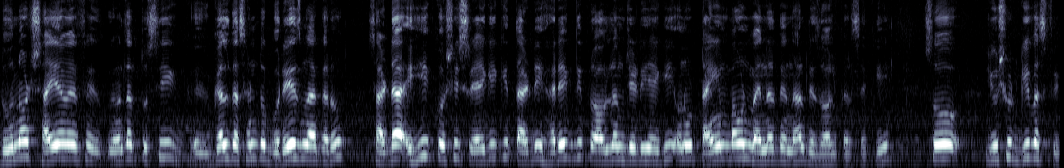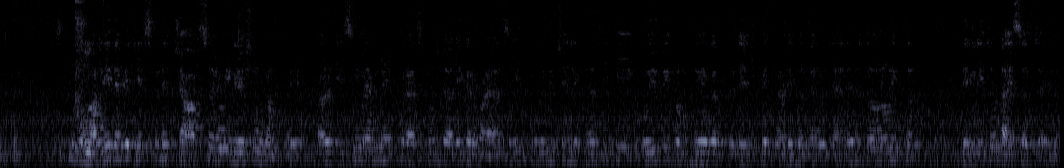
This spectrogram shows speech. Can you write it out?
do not shy away ਮਤਲਬ ਤੁਸੀਂ ਗੱਲ ਦੱਸਣ ਤੋਂ ਗੁਰੇਜ਼ ਨਾ ਕਰੋ। ਸਾਡਾ ਇਹੀ ਕੋਸ਼ਿਸ਼ ਰਹੇਗੀ ਕਿ ਤੁਹਾਡੀ ਹਰੇਕ ਦੀ ਪ੍ਰੋਬਲਮ ਜਿਹੜੀ ਹੈਗੀ, ਉਹਨੂੰ ਟਾਈਮ ਬਾਉਂਡ ਮੈਨਰ ਦੇ ਨਾਲ ਰਿਜ਼ੋਲਵ ਕਰ ਸਕੀਏ। So you should give us feedback Mohali ਦੇ ਵਿੱਚ ਇਸ ਵੇਲੇ 400 ਇਮੀਗ੍ਰੇਸ਼ਨ ਕੰਪਨੀ ਕੱਲ ਡੀਸੀ ਮੈਮ ਨੇ ਇੱਕ ਪ੍ਰੈਸ ਨੋਟ ਜਾਰੀ ਕਰਵਾਇਆ ਸੀ। ਉਹਦੇ ਵਿੱਚ ਇਹ ਲਿਖਿਆ ਸੀ ਕਿ ਕੋਈ ਵੀ ਕੰਪਨੀ ਅਗਰ ਵਿਦੇਸ਼ ਭੇਜਣ ਵਾਲੀ ਬੰਦੇ ਨੂੰ ਚਾਹੀਦੇ ਤਾਂ ਉਹਨੂੰ ਇੱਕ ਦਿੱਲੀ ਤੋਂ ਲਾਇਸੈਂਸ ਚਾਹੀਦਾ।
